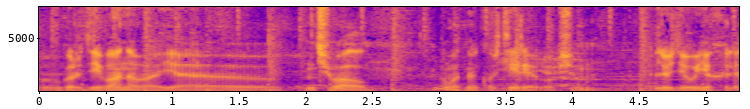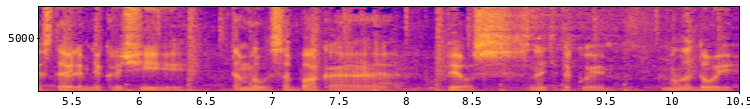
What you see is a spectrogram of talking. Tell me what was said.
В городе Иваново я ночевал ну, в одной квартире. В общем, люди уехали, оставили мне ключи. И там была собака, пес, знаете, такой молодой,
